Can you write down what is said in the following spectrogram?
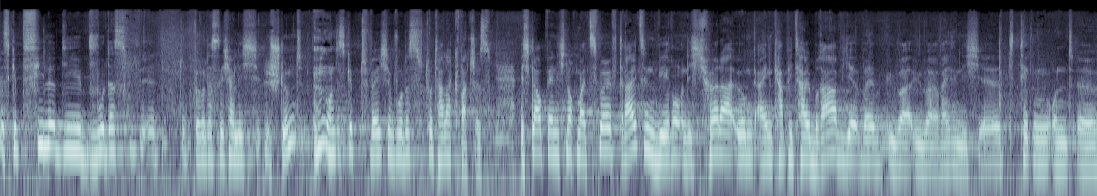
Es gibt viele, die, wo, das, wo das sicherlich stimmt und es gibt welche, wo das totaler Quatsch ist. Ich glaube, wenn ich noch mal 12, 13 wäre und ich höre da irgendein Kapital Bra wie, über, über, weiß ich nicht, äh, Ticken und äh,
